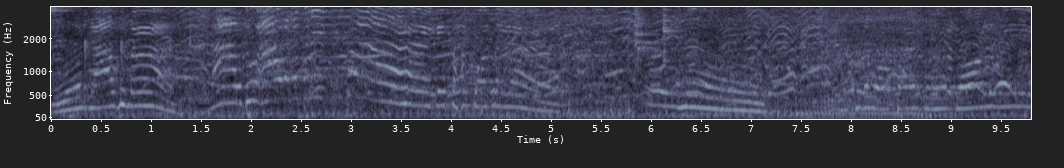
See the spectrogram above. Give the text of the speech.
โยนยาวขึ้นมาดาวดูเอาแล้วก็ตรงนี้ว้ายเก็บบังบอลไปเลยโอ้โหทำตลอดไปโดนบอลลูกนี้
